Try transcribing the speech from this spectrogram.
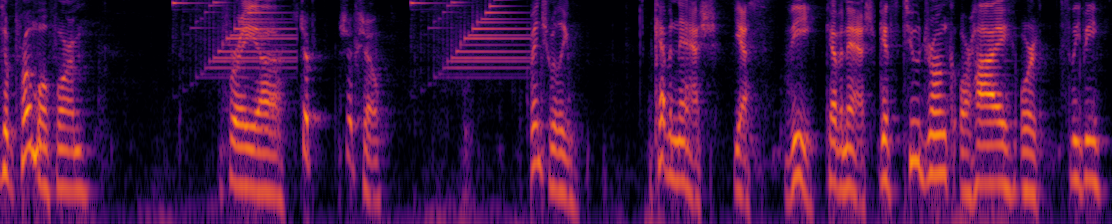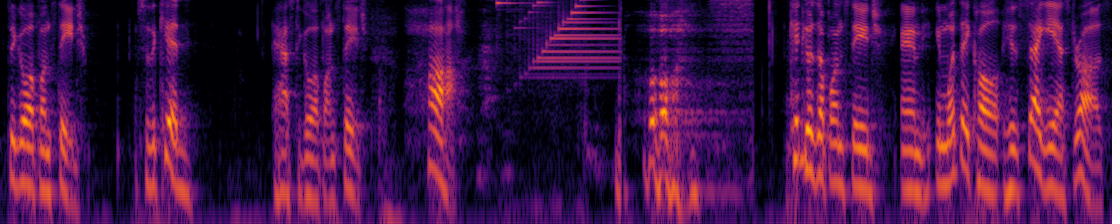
to promo for him for a uh, strip strip show. Eventually, Kevin Nash, yes, the Kevin Nash, gets too drunk or high or sleepy to go up on stage. So the kid has to go up on stage. Ha. Oh. Kid goes up on stage and, in what they call his saggy ass draws,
